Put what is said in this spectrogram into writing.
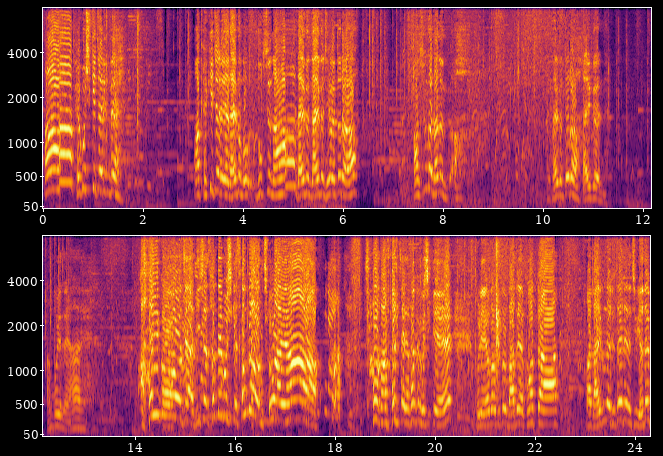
아 150개짜린데 아 100개짜리야. 날건 먹 녹슨 아 날건 날건 제발 떠라. 아 순간 나는 아. 아, 날건 떠라. 날건 안 보이네. 아 아이고 자 미션 350개 성공! 좋아요. 자 마반자가 350개. 우리 에어바스 또 마도야 고맙다. 아 낡은 가지고 떠야 되는 지금 여덟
